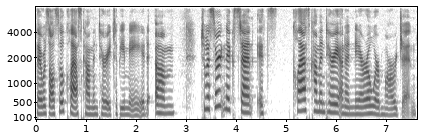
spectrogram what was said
there was also class commentary to be made. Um, to a certain extent, it's class commentary on a narrower margin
